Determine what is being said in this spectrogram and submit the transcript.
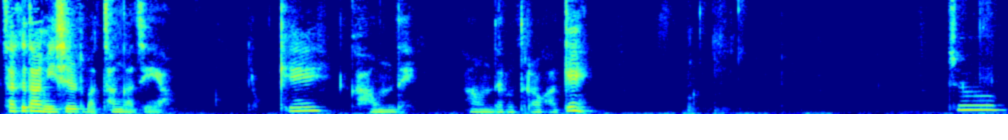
자, 그 다음 이 실도 마찬가지예요. 이렇게 가운데, 가운데로 들어가게 쭉,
